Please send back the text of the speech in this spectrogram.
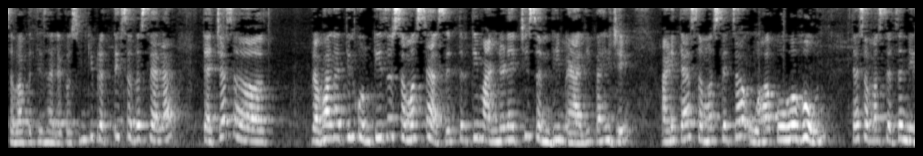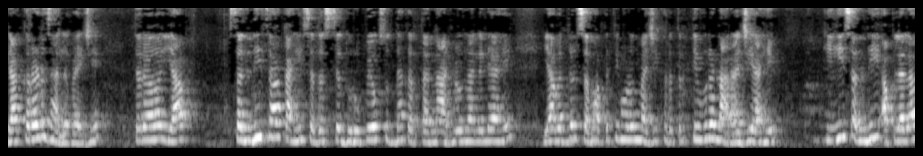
सभापती झाल्यापासून की प्रत्येक सदस्याला त्याच्या प्रभागातील कोणती जर समस्या असेल तर ती मांडण्याची संधी मिळाली पाहिजे. आणि त्या समस्येचा उहापोह होऊन त्या समस्येचं निराकरण झालं पाहिजे. तर या संधीचा काही सदस्य दुरुपयोग सुद्धा करताना आढळून आलेले आहे. याबद्दल सभापती म्हणून माझी खरं तर तीव्र नाराजी आहे. की ही संधी आपल्याला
